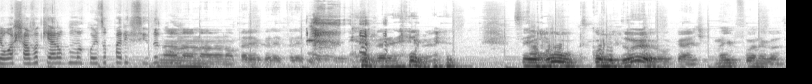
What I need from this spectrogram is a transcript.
Eu achava que era alguma coisa parecida não, com. Não, não, não, não, peraí, peraí, peraí. peraí, peraí, peraí. Você errou o corredor, Kátia? Como é que foi o negócio?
